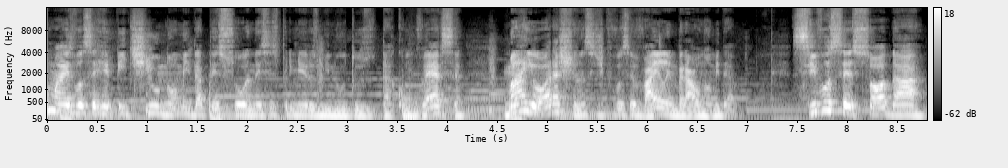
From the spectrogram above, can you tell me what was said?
mais você repetir o nome da pessoa nesses primeiros minutos da conversa, maior a chance de que você vai lembrar o nome dela. Se você só dá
